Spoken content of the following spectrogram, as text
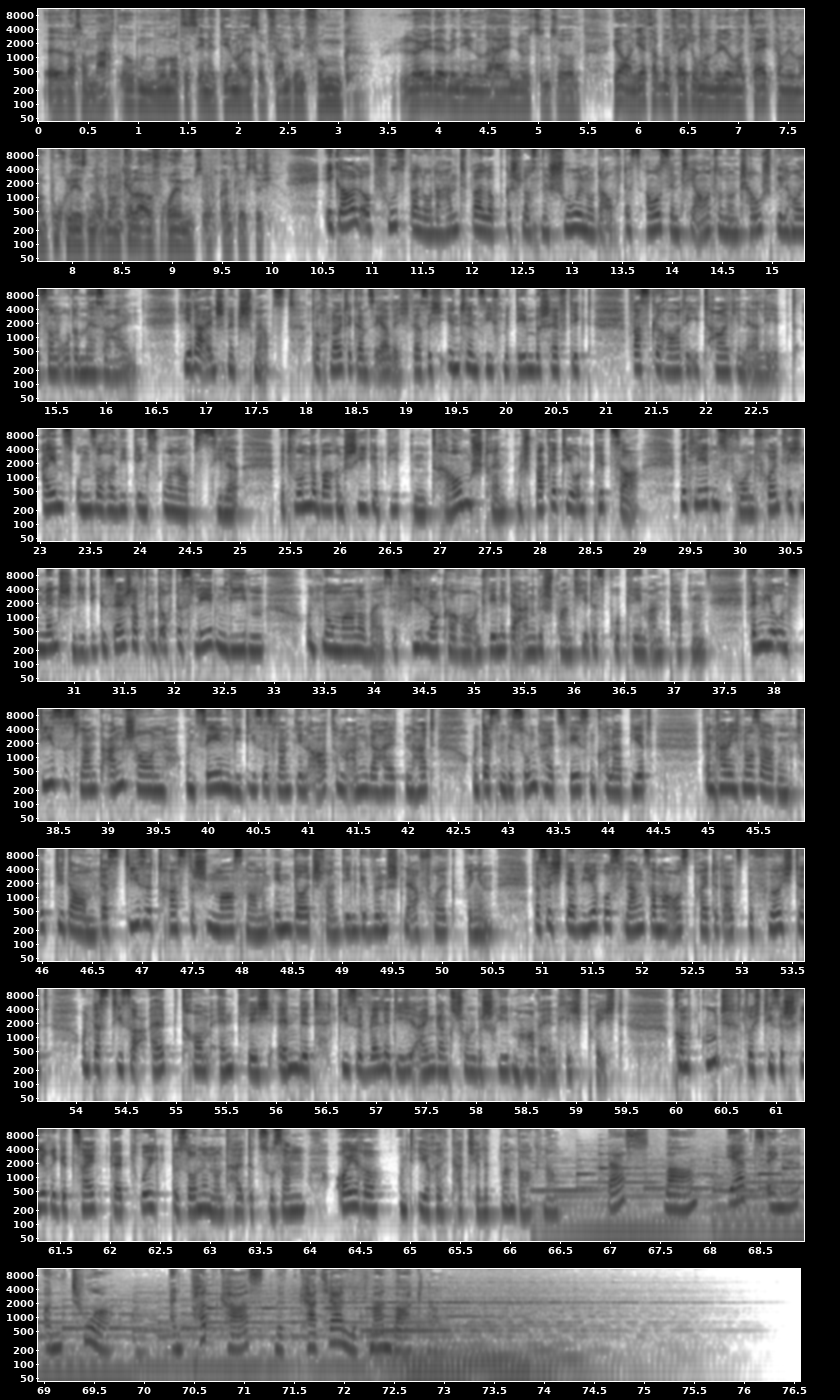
äh, was man macht, oben nur noch das eine Thema ist, ob Fernsehen, Funk, Leute, mit denen unterhalten musst und so. Ja, und jetzt hat man vielleicht auch mal wieder mal Zeit, kann wieder mal ein Buch lesen oder einen Keller aufräumen, ist auch ganz lustig. Egal ob Fußball oder Handball, ob geschlossene Schulen oder auch das Aus in Theatern und Schauspielhäusern oder Messehallen. Jeder Einschnitt schmerzt. Doch Leute, ganz ehrlich, wer sich intensiv mit dem beschäftigt, was gerade Italien erlebt, eins unserer Lieblingsurlaubsziele, mit wunderbaren Skigebieten, Traumstränden, Spaghetti und Pizza, mit lebensfrohen, freundlichen Menschen, die die Gesellschaft und auch das Leben lieben und normalerweise viel lockerer und weniger angespannt jedes Problem anpacken. Wenn wir uns dieses Land anschauen und sehen, wie dieses Land den Atem angehalten hat und dessen Gesundheitswesen kollabiert, dann kann ich nur sagen, drückt die Daumen, dass diese drastischen Maßnahmen in Deutschland den gewünschten Erfolg bringen, dass sich der Virus langsamer ausbreitet als befürchtet und dass dieser Albtraum endlich endet, diese Welle, die ich eingangs schon beschrieben habe, endlich bricht. Kommt gut durch diese schwierige Zeit, bleibt ruhig, besonnen und halt haltet zusammen. Eure und ihre Katja Lippmann-Wagner. Das war Erzengel on Tour, ein Podcast mit Katja Lippmann-Wagner.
